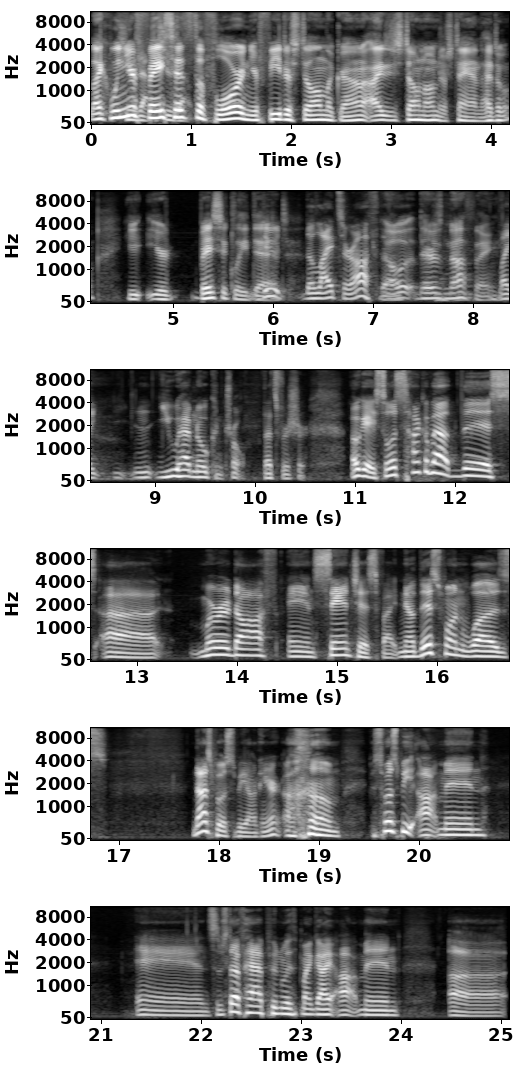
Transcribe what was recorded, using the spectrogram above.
like when she your face hits out. the floor and your feet are still on the ground, I just don't understand. I don't. You, you're basically dead. Dude, the lights are off though. Oh, there's nothing. Like you have no control. That's for sure. Okay, so let's talk about this uh, Muradov and Sanchez fight. Now, this one was not supposed to be on here. Um, it was supposed to be Ottman, and some stuff happened with my guy Ottman. Uh,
